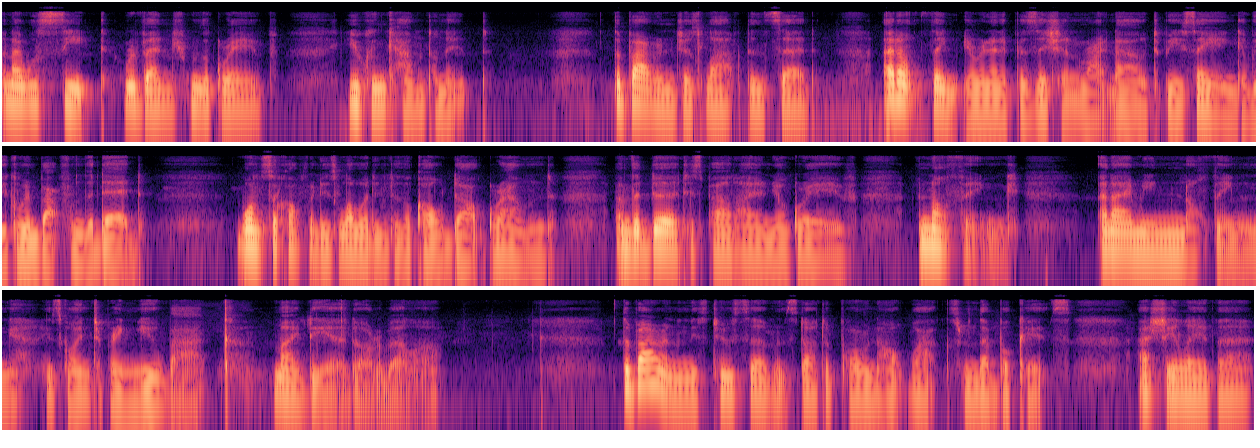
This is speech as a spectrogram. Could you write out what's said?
and I will seek revenge from the grave. You can count on it. The Baron just laughed and said, I don't think you're in any position right now to be saying you'll be coming back from the dead. Once the coffin is lowered into the cold, dark ground, and the dirt is piled high on your grave, nothing, and I mean nothing, is going to bring you back, my dear Dorabella. The Baron and his two servants started pouring hot wax from their buckets as she lay there,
